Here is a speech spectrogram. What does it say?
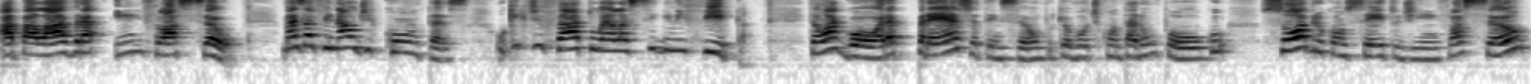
a palavra inflação. Mas afinal de contas, o que de fato ela significa? Então, agora preste atenção, porque eu vou te contar um pouco sobre o conceito de inflação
